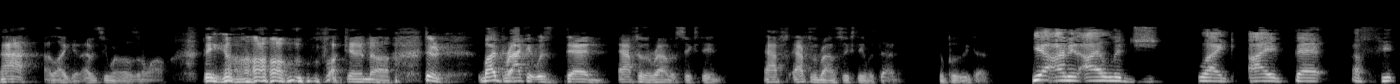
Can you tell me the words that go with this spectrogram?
Ah, I like it. I haven't seen one of those in a while. The um fucking uh dude, my bracket was dead after the round of sixteen. After after the round of sixteen was dead. Completely dead. Yeah, I mean I leg like I bet a few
